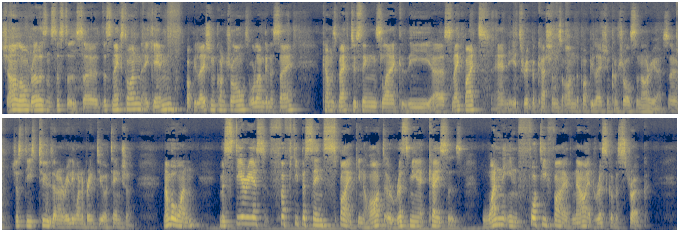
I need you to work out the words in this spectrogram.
Shalom, brothers and sisters. So, this next one, again, population controls. all I'm going to say. Comes back to things like the uh, snake bite and its repercussions on the population control scenario. So, just these two that I really want to bring to your attention. Number one, mysterious 50% spike in heart arrhythmia cases. One in 45 now at risk of a stroke.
